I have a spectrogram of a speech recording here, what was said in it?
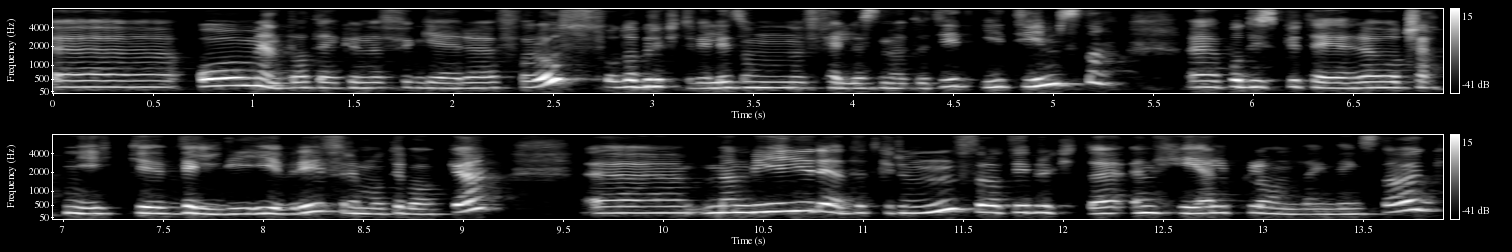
eh, og mente at det kunne fungere for oss. Og da brukte vi litt sånn fellesmøtetid i Teams da, eh, på å diskutere, og chatten gikk veldig ivrig frem og tilbake. Eh, men vi redet grunnen for at vi brukte en hel planleggingsdag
